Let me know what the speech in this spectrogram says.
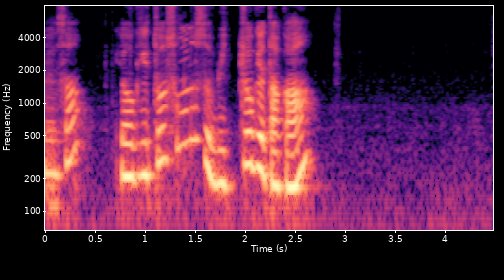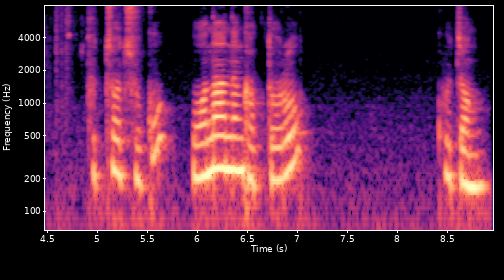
그래서 여기도 속눈썹 위쪽에다가 붙여주고 원하는 각도로 고정.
